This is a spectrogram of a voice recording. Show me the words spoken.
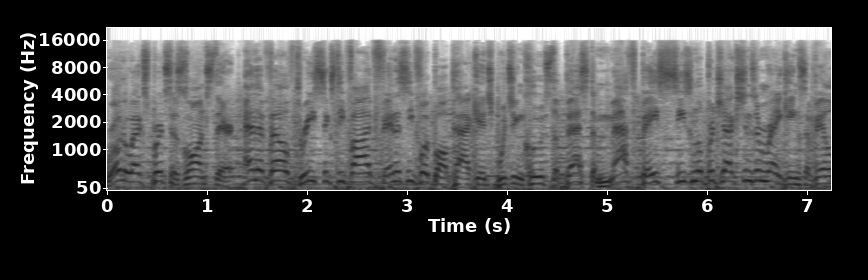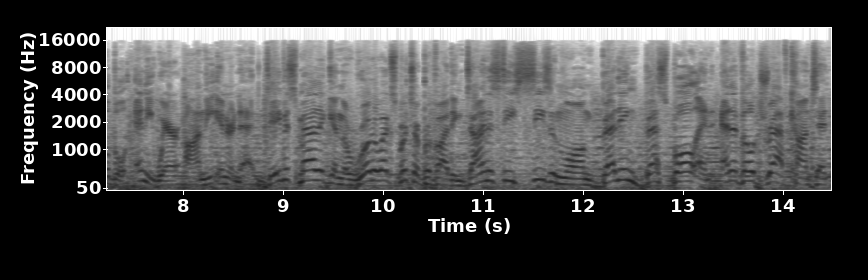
Roto Experts has launched their NFL 365 Fantasy Football Package, which includes the best math based seasonal projections and rankings available anywhere on the internet. Davis Maddock and the Roto Experts are providing Dynasty season long betting, best ball, and NFL draft content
